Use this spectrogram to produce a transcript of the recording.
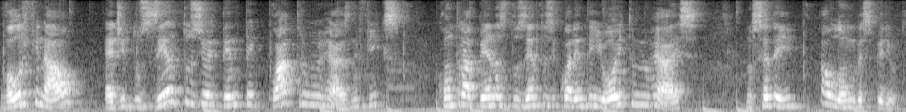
O valor final é de 284 mil reais no FIX contra apenas 248 mil reais no CDI ao longo desse período.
